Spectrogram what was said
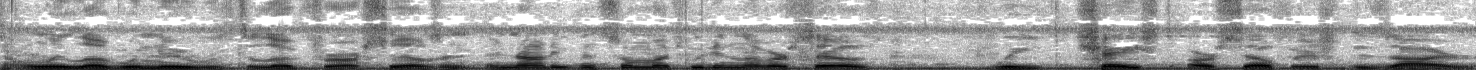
The only love we knew was the love for ourselves. And, and not even so much we didn't love ourselves. We chased our selfish desires.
